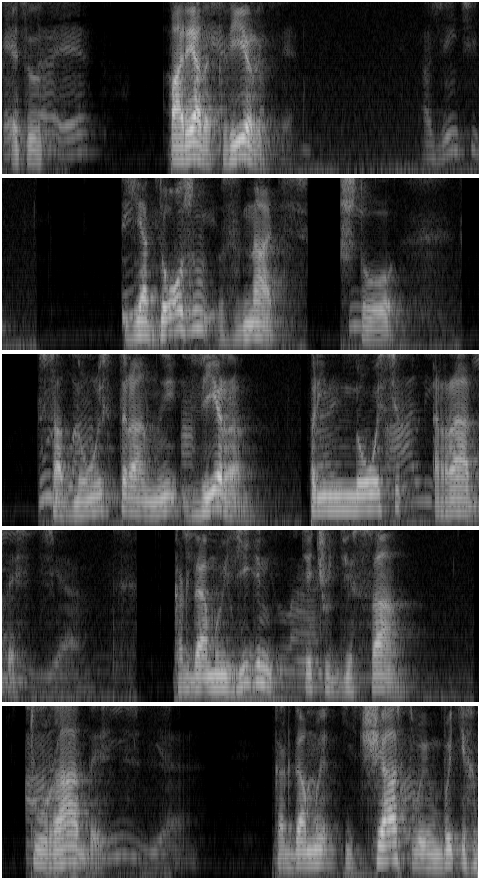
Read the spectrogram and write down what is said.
это порядок веры. Я должен знать, что с одной стороны вера приносит радость. Когда мы видим те чудеса, ту радость, когда мы участвуем в этих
